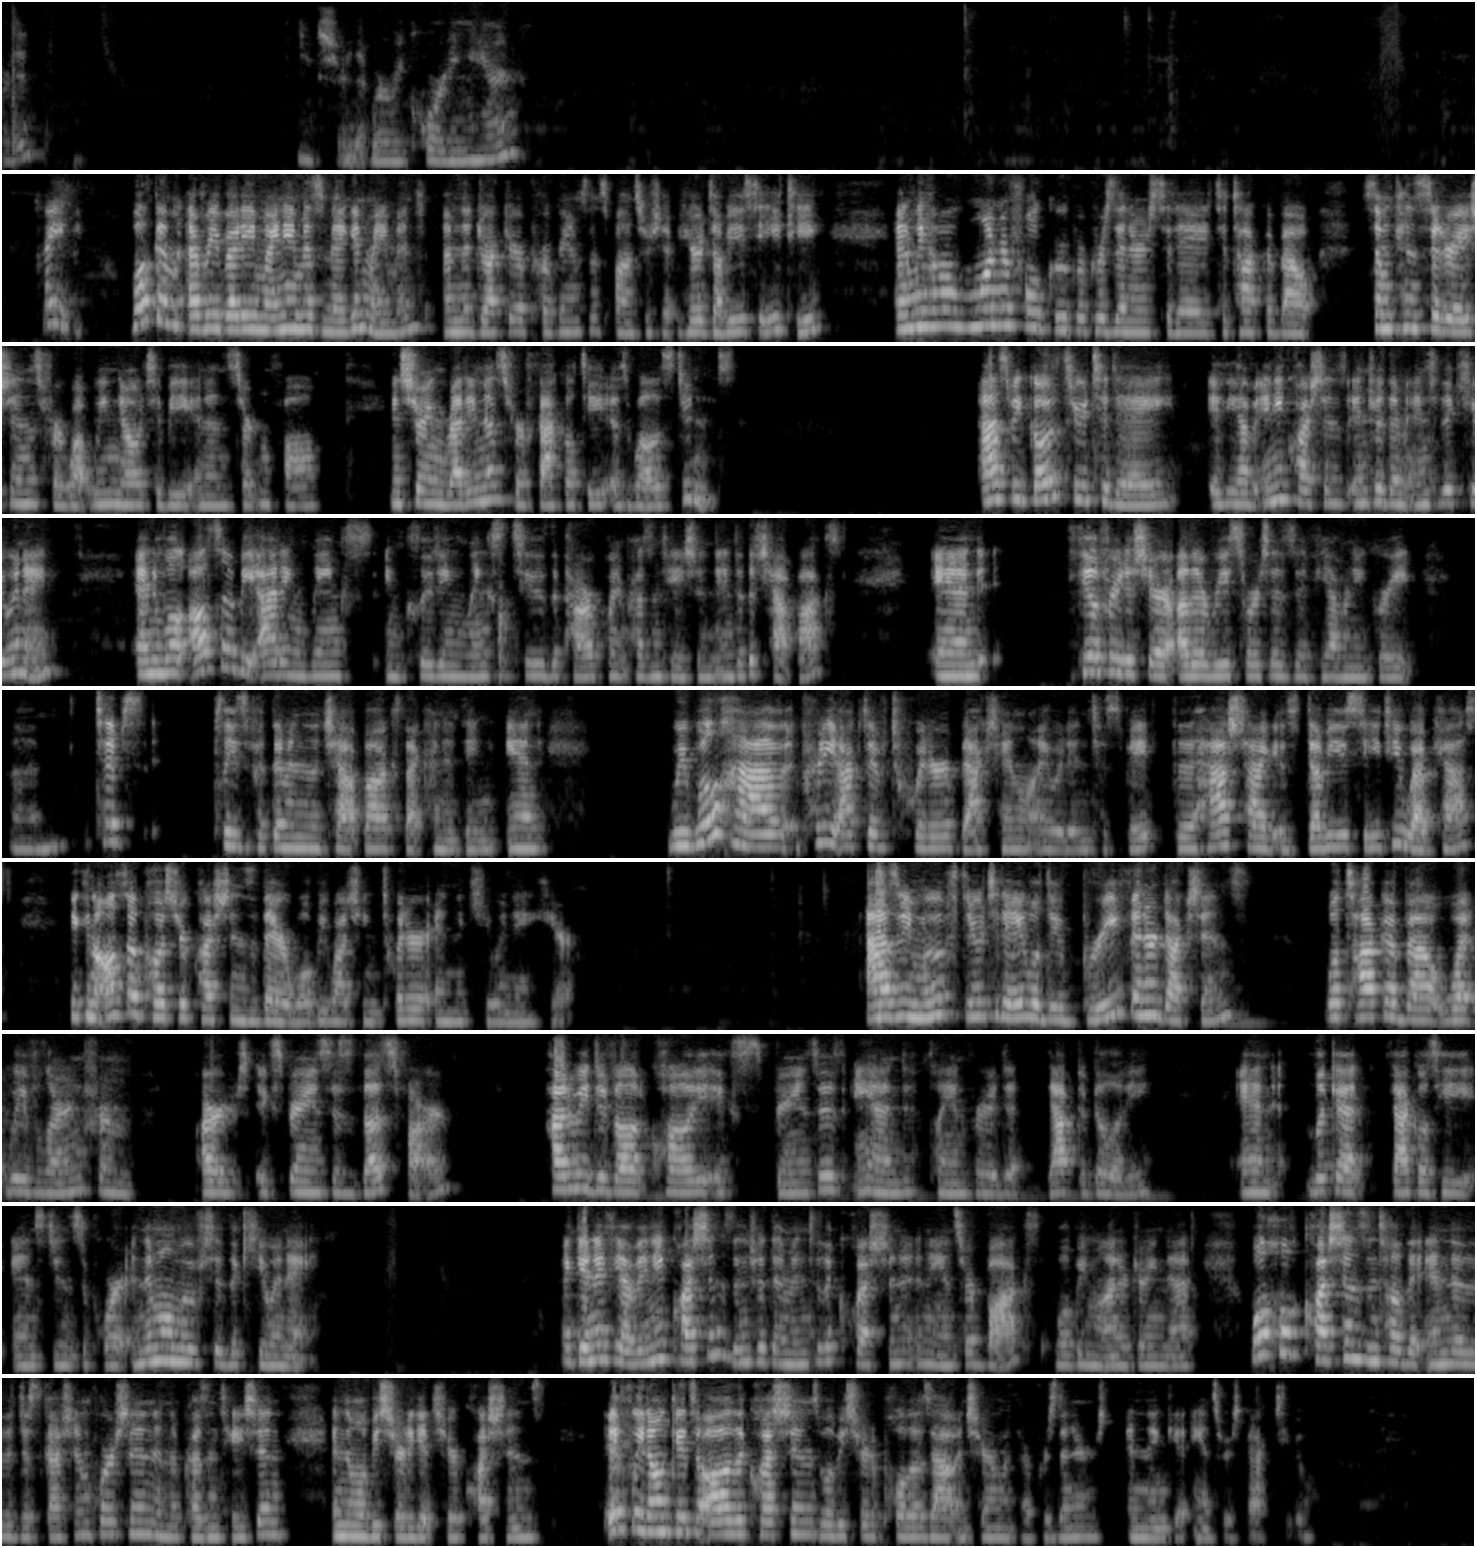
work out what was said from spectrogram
Make sure that we're recording here. Great. Welcome, everybody. My name is Megan Raymond. I'm the Director of Programs and Sponsorship here at WCET. And we have a wonderful group of presenters today to talk about some considerations for what we know to be an uncertain fall, ensuring readiness for faculty as well as students. As we go through today, if you have any questions, enter them into the Q&A. And we'll also be adding links, including links to the PowerPoint presentation into the chat box. And feel free to share other resources if you have any great um, tips, please put them in the chat box, that kind of thing. And we will have a pretty active Twitter back channel, I would anticipate. The hashtag is WCET Webcast. You can also post your questions there. We'll be watching Twitter and the Q&A here. As we move through today, we'll do brief introductions. We'll talk about what we've learned from our experiences thus far. How do we develop quality experiences and plan for adaptability? And look at faculty and student support, and then we'll move to the Q&A. Again, if you have any questions, enter them into the question and answer box. We'll be monitoring that. We'll hold questions until the end of the discussion portion in the presentation, and then we'll be sure to get to your questions. If we don't get to all of the questions, we'll be sure to pull those out and share them with our presenters and then get answers back to you.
